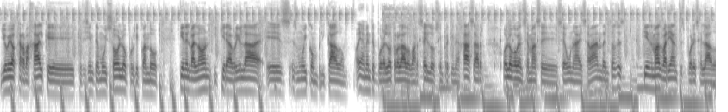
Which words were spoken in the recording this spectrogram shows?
Yo veo a Carvajal que, que, se siente muy solo porque cuando tiene el balón y quiere abrirla es, es, muy complicado. Obviamente por el otro lado Barcelo siempre tiene Hazard o luego Benzema se, se une a esa banda, entonces tienen más variantes por ese lado.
